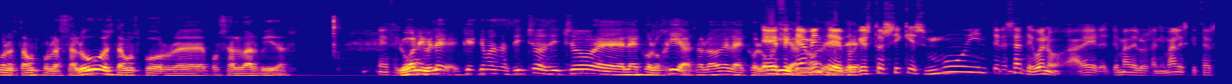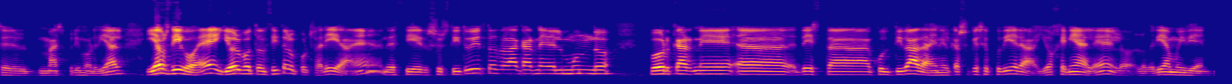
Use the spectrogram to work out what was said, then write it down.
bueno, estamos por la salud, estamos por, eh, por salvar vidas. Luego a nivel, ¿qué, más has dicho? Has dicho eh, la ecología, has hablado de la ecología. Efectivamente, porque esto sí que es muy interesante. Bueno, a ver, el tema de los animales quizás es el más primordial. Y ya os digo, ¿eh? yo el botoncito lo pulsaría, ¿eh? es decir, sustituir toda la carne del mundo por carne eh, de esta cultivada, en el caso que se pudiera, yo genial, ¿eh? lo, vería muy bien.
